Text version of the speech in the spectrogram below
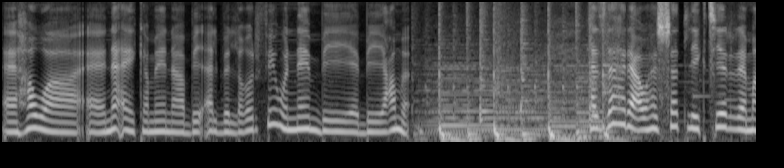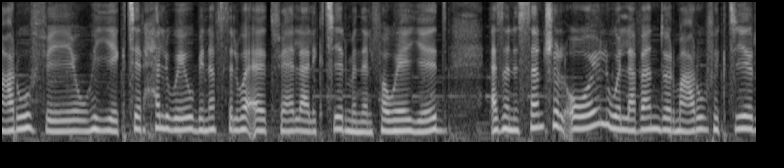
هواء نقي كمان بقلب الغرفة وننام بعمق. هالزهرة أو هالشتلة كتير معروفة وهي كتير حلوة وبنفس الوقت في إلها الكتير من الفوايد. As an essential oil واللافندر معروف كتير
